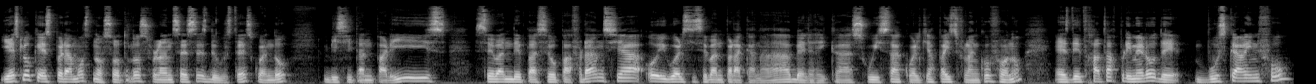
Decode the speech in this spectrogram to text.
Y es lo que esperamos nosotros franceses de ustedes cuando visitan París, se van de paseo para Francia o igual si se van para Canadá, Bélgica, Suiza, cualquier país francófono, es de tratar primero de buscar info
